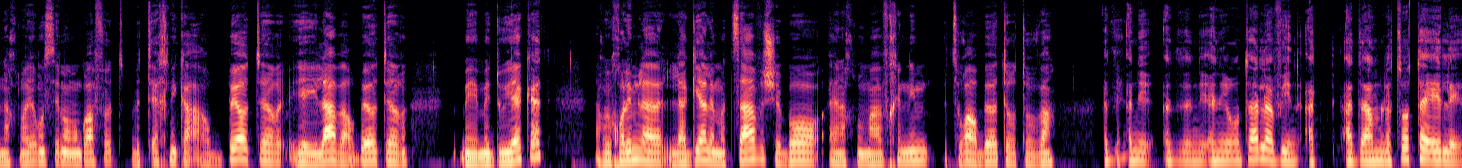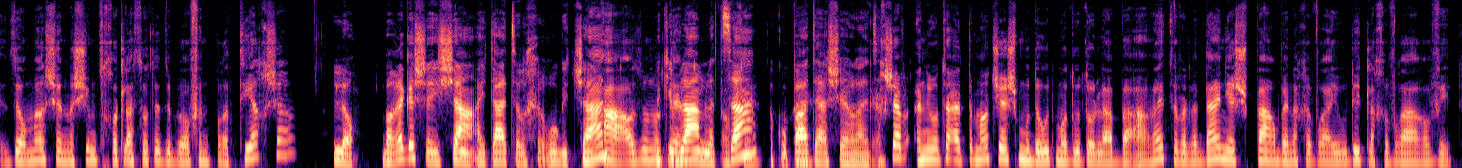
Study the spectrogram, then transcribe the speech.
אנחנו היום עושים ממוגרפיות בטכניקה הרבה יותר יעילה והרבה יותר אה, מדויקת. אנחנו יכולים להגיע למצב שבו אנחנו מאבחנים בצורה הרבה יותר טובה. אז אני, אז אני, אני רוצה להבין, את, אז ההמלצות האלה, זה אומר שנשים צריכות לעשות את זה באופן פרטי עכשיו? לא. ברגע שאישה הייתה אצל כירורגית שד, אה, וקיבלה המלצה, אוקיי, הקופה אוקיי. תאשר לה את זה. עכשיו, אני רוצה, את אמרת שיש מודעות מאוד גדולה בארץ, אבל עדיין יש פער בין החברה היהודית לחברה הערבית.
